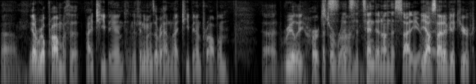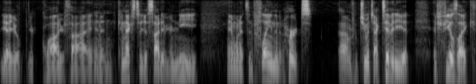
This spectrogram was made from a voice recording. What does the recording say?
Um, I got a real problem with an IT band, and if anyone's ever had an IT band problem, uh, it really hurts that's, to run. that's the tendon on the side of your the leg. outside of like your yeah your your quad, your thigh, and Mhm. it connects to the side of your knee, and when it's inflamed and it hurts um, from too much activity, it it feels like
